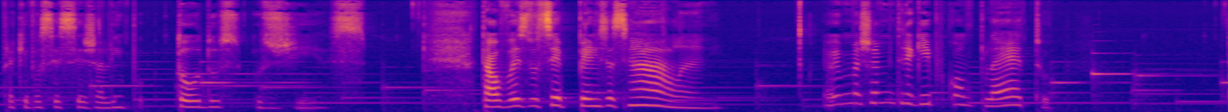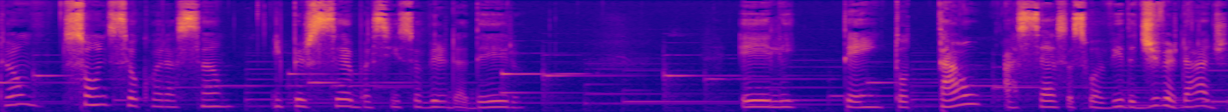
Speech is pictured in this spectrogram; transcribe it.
para que você seja limpo todos os dias. Talvez você pense assim: ah, Alane, eu já me entreguei por completo. Então, sonde seu coração e perceba se isso é verdadeiro. Ele tem total acesso à sua vida de verdade?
